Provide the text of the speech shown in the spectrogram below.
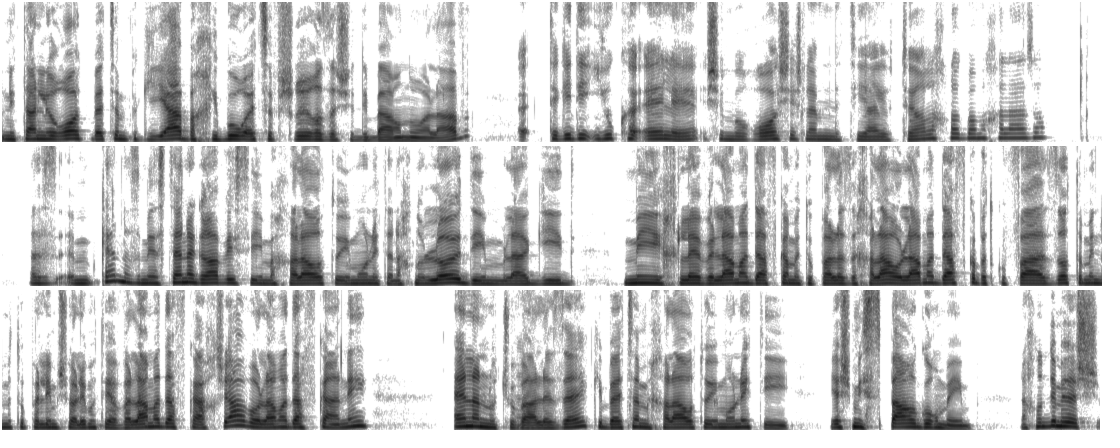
ניתן לראות בעצם פגיעה בחיבור עצב שריר הזה שדיברנו עליו. אה, תגידי, יהיו כאלה שמראש יש להם נטייה יותר לחלות במחלה הזו? אז כן, אז מיאסטניה גרביס היא מחלה אוטואימונית, אנחנו לא יודעים להגיד מי יחלה ולמה דווקא המטופל הזה חלה, או למה דווקא בתקופה הזאת, תמיד מטופלים שואלים אותי, אבל למה דווקא עכשיו, או למה דווקא אני? אין לנו תשובה כן. לזה, כי בעצם מחלה אוטואימונית היא, יש מספר גורמים. אנחנו יודעים שיש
